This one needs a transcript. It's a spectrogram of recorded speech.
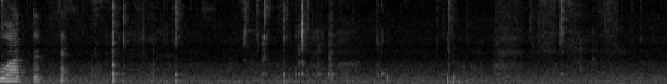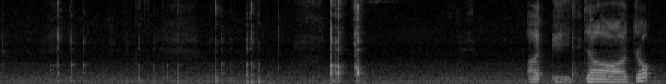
こうってって。はいどうぞ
